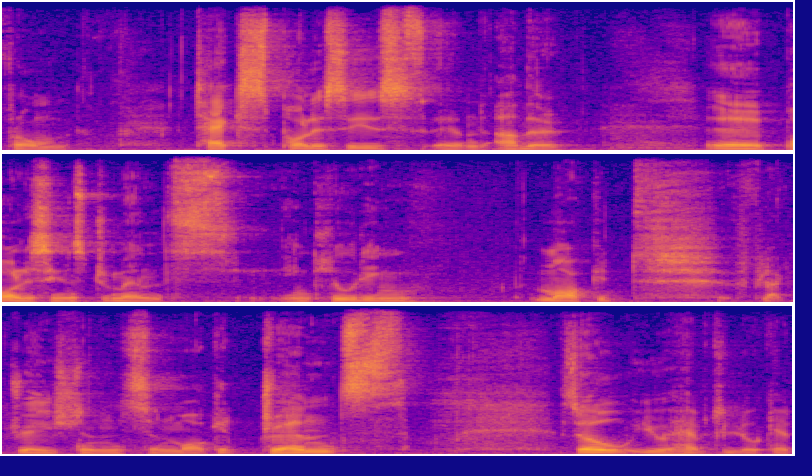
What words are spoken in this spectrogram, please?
from tax policies and other uh, policy instruments, including market fluctuations and market trends. So you have to look at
